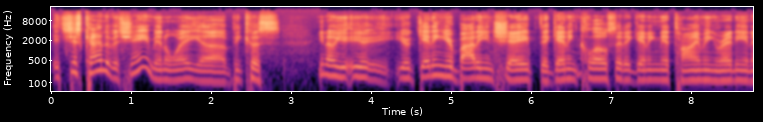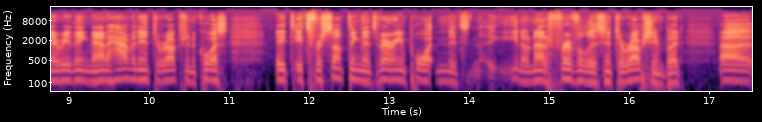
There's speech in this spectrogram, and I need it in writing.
It's just kind of a shame in a way uh, because you know you, you you're getting your body in shape. They're getting closer. They're getting their timing ready and everything. Now to have an interruption, of course. It, it's for something that's very important. It's you know not a frivolous interruption, but uh,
